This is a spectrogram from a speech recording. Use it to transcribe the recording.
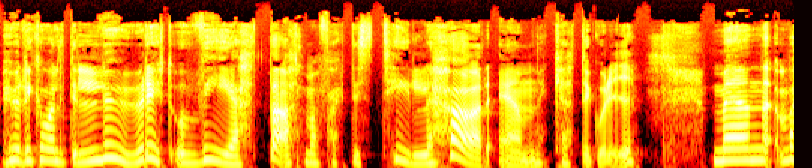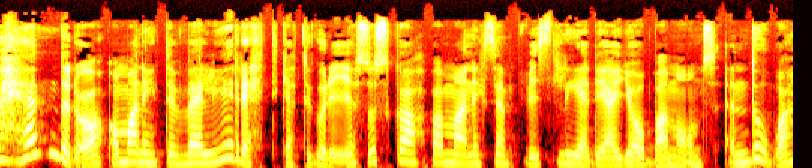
hur det kan vara lite lurigt att veta att man faktiskt tillhör en kategori. Men vad händer då om man inte väljer rätt kategori och så skapar man exempelvis lediga jobbannons ändå?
